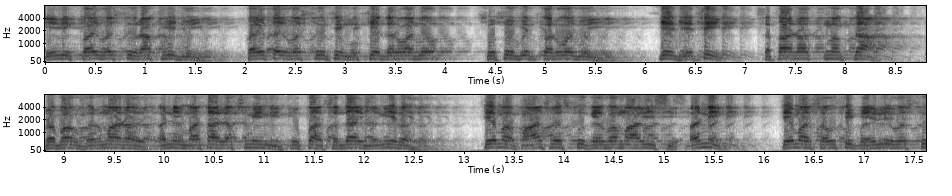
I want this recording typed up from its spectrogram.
એવી કઈ વસ્તુ રાખવી જોઈએ? કઈ કઈ વસ્તુથી મુખ્ય દરવાજો સુશોભિત કરવો જોઈએ? કે જેથી સકારાત્મકતા પ્રભાવ ઘરમાં રહે અને માતા લક્ષ્મીની કૃપા સદાય બની રહે. તેમાં પાંચ વસ્તુ કહેવામાં આવી છે અને તેમાં સૌથી પહેલી વસ્તુ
